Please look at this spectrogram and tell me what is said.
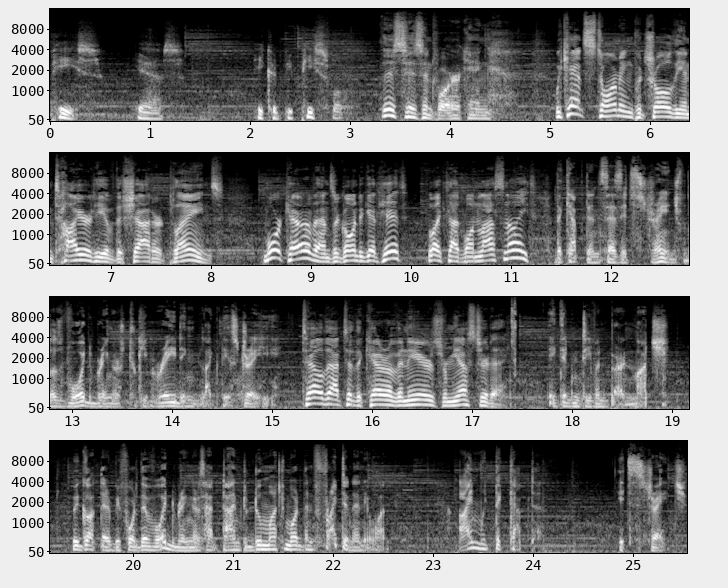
Peace, yes. He could be peaceful. This isn't working. We can't storming patrol the entirety of the shattered plains. More caravans are going to get hit, like that one last night. The captain says it's strange for those Voidbringers to keep raiding like this, Drehy. Tell that to the caravaneers from yesterday. They didn't even burn much. We got there before the Voidbringers had time to do much more than frighten anyone. I'm with the captain. It's strange.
